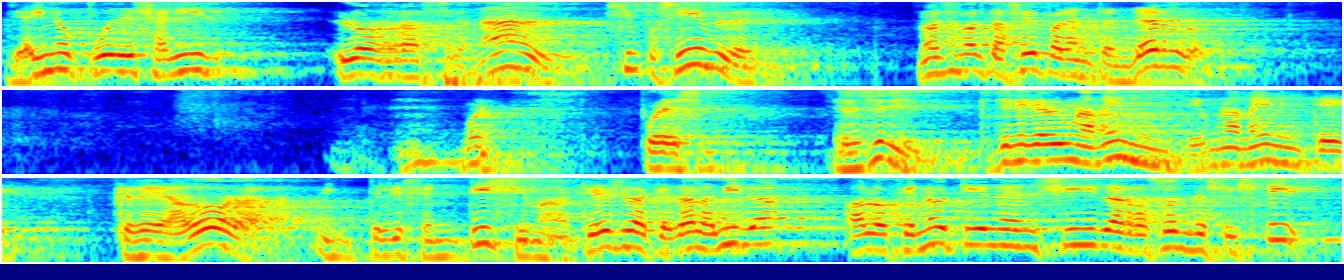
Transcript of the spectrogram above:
de ahí no puede salir lo racional, es imposible, no hace falta fe para entenderlo. Bueno, pues es decir, que tiene que haber una mente, una mente creadora, inteligentísima, que es la que da la vida a lo que no tiene en sí la razón de existir.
